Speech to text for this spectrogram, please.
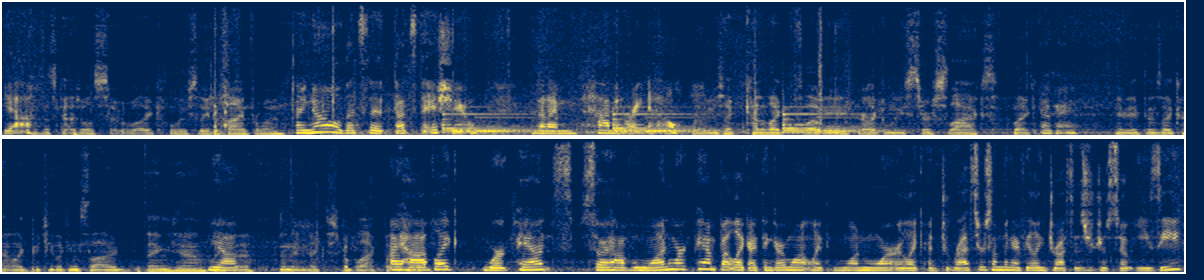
Yeah. Business casual is so like loosely defined for women. I know, that's the, that's the issue that I'm having right now. So just like kind of like flowy or like looser slacks. Like Okay. Maybe like those like kind of like Gucci looking slide things, you know? Like Yeah. the- and then like just like a black I have up. like work pants. So I have one work pant, but like I think I want like one more or like a dress or something. I feel like dresses are just so easy.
